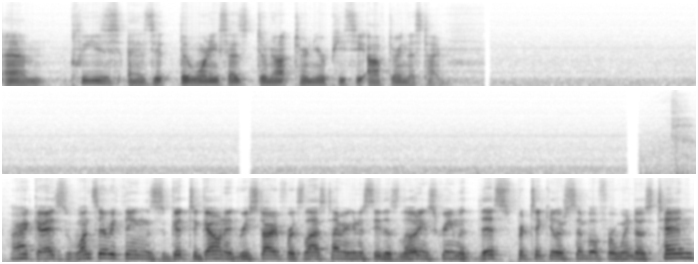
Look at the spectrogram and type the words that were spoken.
Um, please, as it, the warning says, do not turn your PC off during this time. Alright guys, once everything's good to go and it restarted for its last time, you're going to see this loading screen with this particular symbol for Windows 10.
